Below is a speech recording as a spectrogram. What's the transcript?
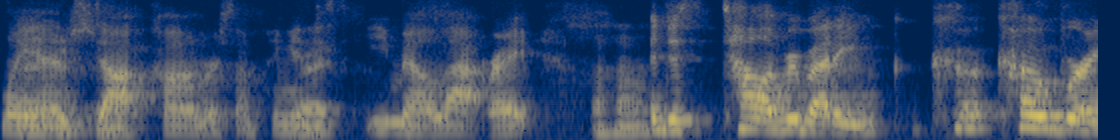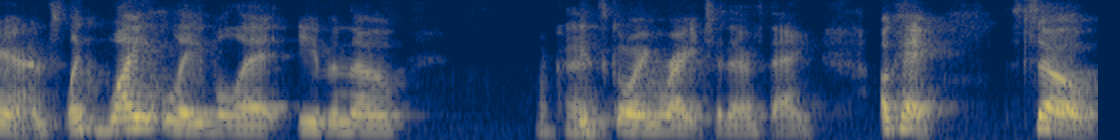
emailland.com or something and Right. just email that right Uh-huh. and just tell everybody co-brand like white label it even though Okay. it's going right to their thing. Okay, so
